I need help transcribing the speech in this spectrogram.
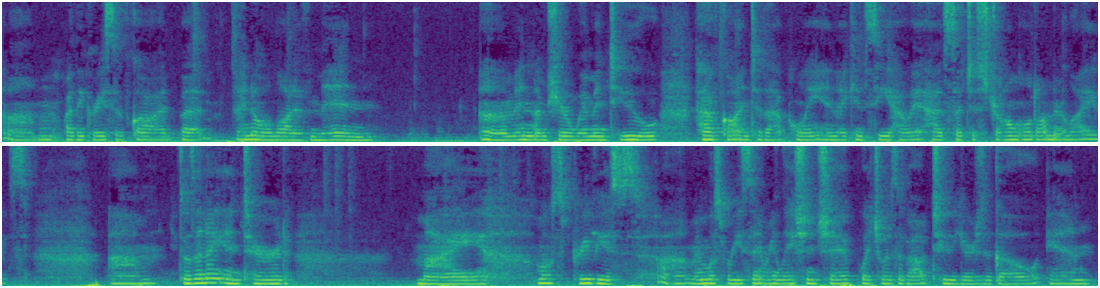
um, by the grace of God, but I know a lot of men. Um, and I'm sure women too have gotten to that point, and I can see how it has such a stronghold on their lives. Um, so then I entered my most previous, uh, my most recent relationship, which was about two years ago, and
